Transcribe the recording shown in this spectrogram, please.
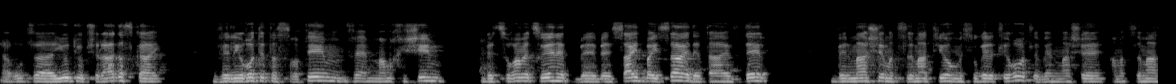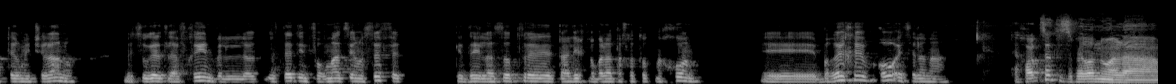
לערוץ היוטיוב של AdaSky ולראות את הסרטים, והם ממחישים בצורה מצוינת, ב side by side, את ההבדל בין מה שמצלמת יום מסוגלת לראות לבין מה שהמצלמה הטרמית שלנו מסוגלת להבחין ולתת אינפורמציה נוספת כדי לעשות אה, תהליך קבלת החלטות נכון אה, ברכב או אצל הנהג. אתה יכול קצת לספר לנו על, ה...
